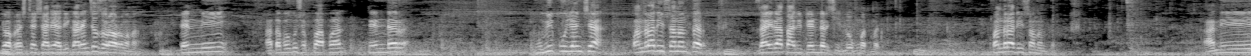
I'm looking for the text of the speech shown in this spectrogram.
किंवा भ्रष्टाचारी अधिकाऱ्यांच्या जोरावर म्हणा. त्यांनी आता बघू शकतो आपण टेंडर भूमिपूजनच्या पंधरा दिवसानंतर जाहिरात आली टेंडरची लोकमतमध्ये. पंधरा दिवसानंतर. आणि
